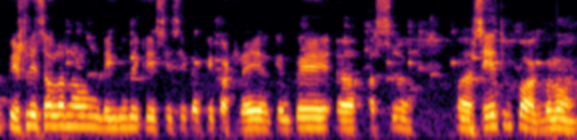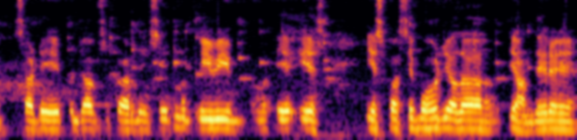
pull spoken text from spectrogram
ਪਿਛਲੇ ਸਾਲਾਂ ਨਾਲੋਂ ਡੇਂਗੂ ਦੇ ਕੇਸ ਇਸੇ ਕਰਕੇ ਘਟ ਰਹੇ ਆ ਕਿਉਂਕਿ ਸਿਹਤ ਵਿਭਾਗ ਵੱਲੋਂ ਸਾਡੇ ਪੰਜਾਬ ਸਰਕਾਰ ਦੇ ਸਿਹਤ ਮੰਤਰੀ ਵੀ ਇਹ- ਇਸ ਇਸ ਪਾਸੇ ਬਹੁਤ ਜ਼ਿਆਦਾ ਧਿਆਨ ਦੇ ਰਹੇ ਆ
